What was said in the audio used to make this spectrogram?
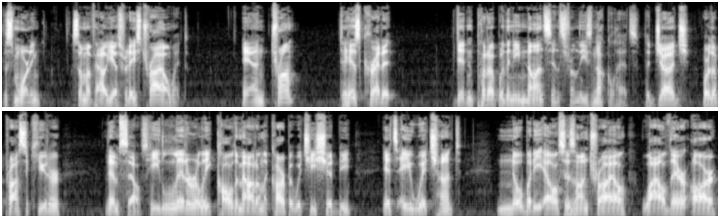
this morning some of how yesterday's trial went. And Trump, to his credit, didn't put up with any nonsense from these knuckleheads, the judge or the prosecutor themselves. He literally called him out on the carpet, which he should be. It's a witch hunt. Nobody else is on trial while there are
